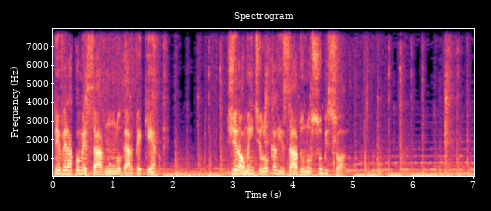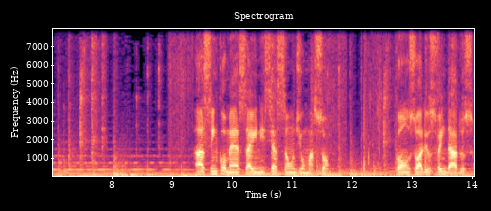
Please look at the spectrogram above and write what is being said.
deverá começar num lugar pequeno, geralmente localizado no subsolo. Assim começa a iniciação de um maçom. Com os olhos vendados,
